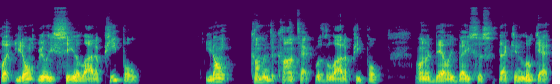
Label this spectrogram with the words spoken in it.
but you don't really see a lot of people. You don't come into contact with a lot of people on a daily basis that can look at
